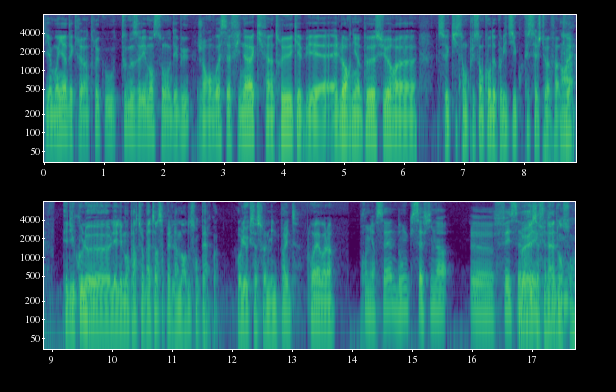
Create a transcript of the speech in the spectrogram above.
il y a moyen d'écrire un truc où tous nos éléments sont au début. Genre, on voit Safina qui fait un truc et puis elle, elle lorgne un peu sur euh, ceux qui sont plus en cours de politique ou que sais-je, tu vois. Enfin, tu Ouais. Et du coup, le- l'élément perturbateur, ça peut être la mort de son père, quoi. Au lieu que ça soit le midpoint. Ouais, voilà. Première scène, donc Safina euh, fait sa vie Ouais, Safina sa dans son,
